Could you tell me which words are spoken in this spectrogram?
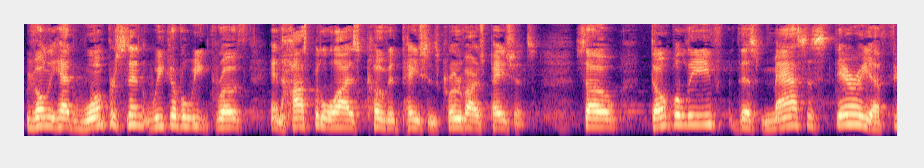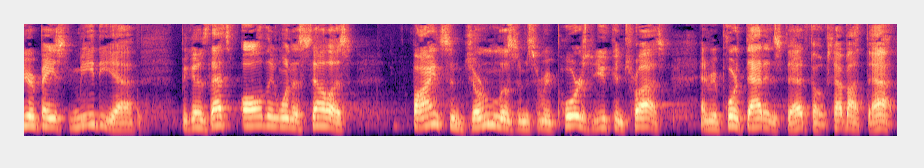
We've only had 1% week over week growth in hospitalized COVID patients, coronavirus patients. So don't believe this mass hysteria, fear based media, because that's all they want to sell us. Find some journalism, some reporters you can trust, and report that instead, folks. How about that?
